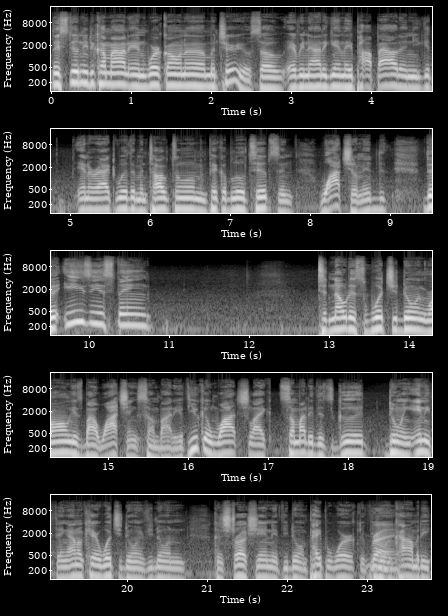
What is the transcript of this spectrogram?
they still need to come out and work on uh, material. So every now and again, they pop out, and you get to interact with them and talk to them and pick up little tips and watch them. It, the easiest thing to notice what you're doing wrong is by watching somebody. If you can watch like somebody that's good doing anything, I don't care what you're doing. If you're doing construction, if you're doing paperwork, if you're doing comedy,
